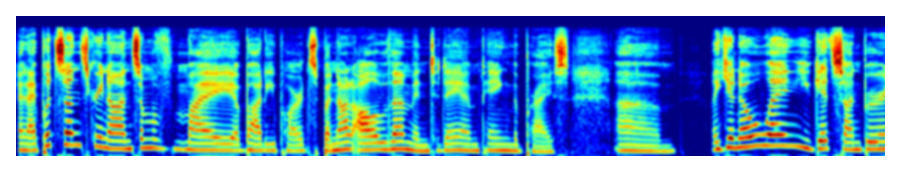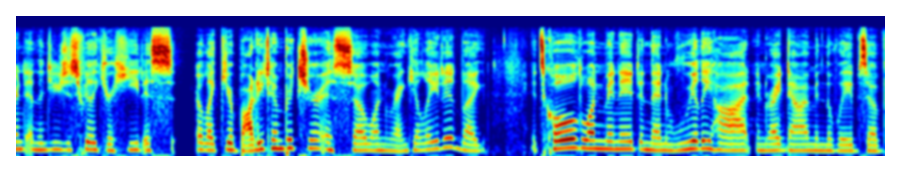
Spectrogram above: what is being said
and i put sunscreen on some of my body parts but not all of them and today i'm paying the price. Um, like you know when you get sunburned and then you just feel like your heat is or like your body temperature is so unregulated? Like it's cold one minute and then really hot and right now i'm in the waves of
